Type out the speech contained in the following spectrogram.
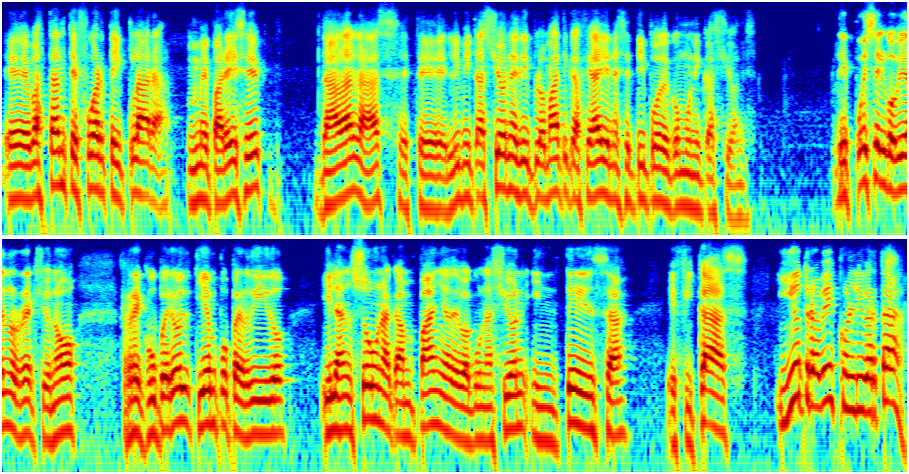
eh, bastante fuerte y clara, me parece, dadas las este, limitaciones diplomáticas que hay en ese tipo de comunicaciones. Después el gobierno reaccionó, recuperó el tiempo perdido y lanzó una campaña de vacunación intensa, eficaz y otra vez con libertad.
